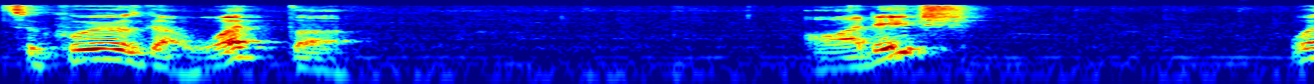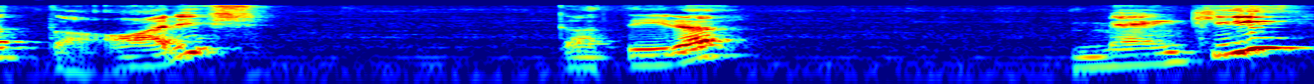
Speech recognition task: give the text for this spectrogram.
Tsukuyo's got what the? Oddish? What the? Oddish? Gothita? Mankey?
